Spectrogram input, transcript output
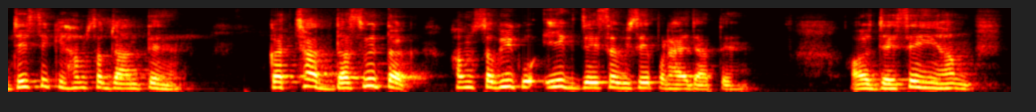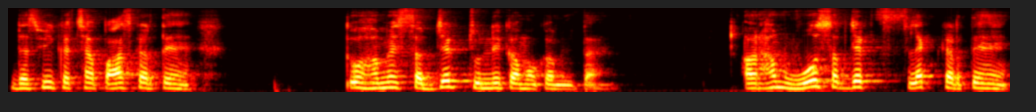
जैसे कि हम सब जानते हैं, कक्षा दसवीं तक हम सभी को एक जैसा विषय पढ़ाए जाते हैं। और जैसे ही हम दसवीं कक्षा पास करते हैं तो हमें सब्जेक्ट चुनने का मौका मिलता है। और हम वो सब्जेक्ट सेलेक्ट करते हैं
